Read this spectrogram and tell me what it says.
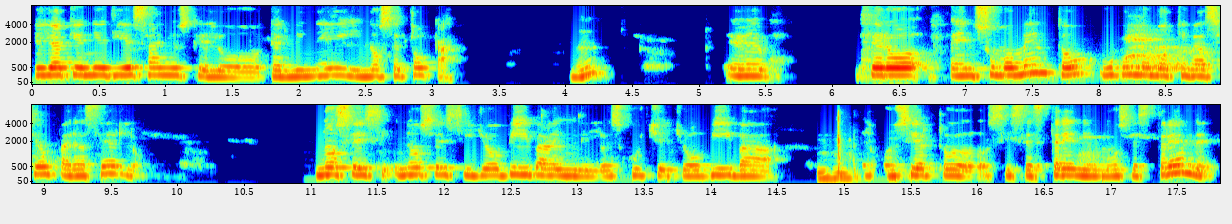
que ya tiene 10 años que lo terminé y no se toca. Eh, pero en su momento hubo una motivación para hacerlo. No sé si, no sé si yo viva y lo escuche yo viva el concierto, si se estrene o no se estrene.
